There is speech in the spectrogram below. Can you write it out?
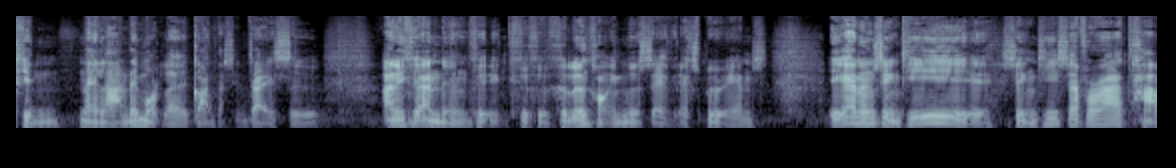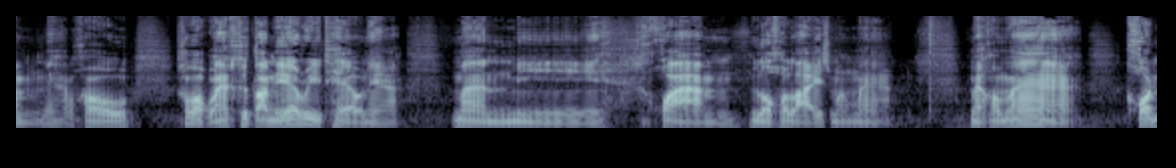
ชิ้นในร้านได้หมดเลยก่อนตัดสินใจซื้อ อันนี้คืออันหนึ่งคือคือคือคือเรื่องของ immersive experience อีกอันหนึ่งสิ่งที่สิ่งที่ Sephora ทำนะครับเขาเขาบอกว่าคือตอนนี้ retail เนี่ยมันมีความ localize มาก ๆ หมายความว่าคน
